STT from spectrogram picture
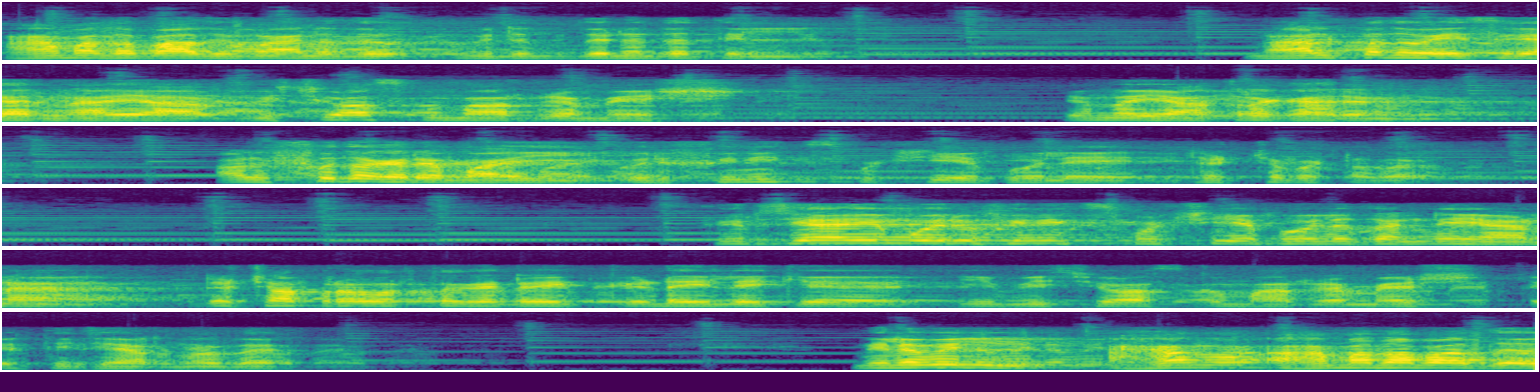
അഹമ്മദാബാദ് വിമാന ദുരന്തത്തിൽ നാൽപ്പത് വയസ്സുകാരനായ വിശ്വാസ് കുമാർ രമേശ് എന്ന യാത്രക്കാരൻ അത്ഭുതകരമായി ഒരു ഫിനിക്സ് പക്ഷിയെ പോലെ രക്ഷപ്പെട്ടത്. തീർച്ചയായും ഒരു ഫിനിക്സ് പക്ഷിയെ പോലെ തന്നെയാണ് രക്ഷാപ്രവർത്തകർക്കിടയിലേക്ക് ഈ വിശ്വാസ് കുമാർ രമേശ് എത്തിച്ചേർന്നത്. നിലവിൽ അഹമ്മദാബാദ്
